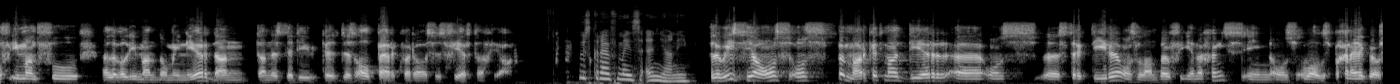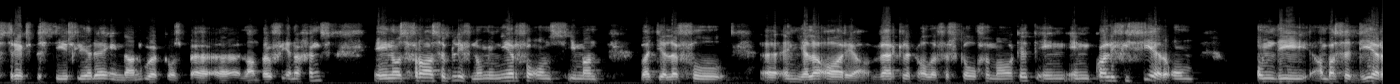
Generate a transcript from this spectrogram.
of iemand voel hulle wil iemand nomineer dan dan is dit die dis al perk wat daar is is 40 jaar Hoe skryf mense in Jannie? Louise, ja, ons ons bemark dit maar deur uh ons uh, strukture, ons landbouverenigings en ons wel, ons begin eintlik by ons streeksbestuurslede en dan ook ons uh, uh landbouverenigings en ons vra asseblief nomineer vir ons iemand wat julle voel uh, in julle area werklik al 'n verskil gemaak het en en kwalifiseer om om die ambassadeur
